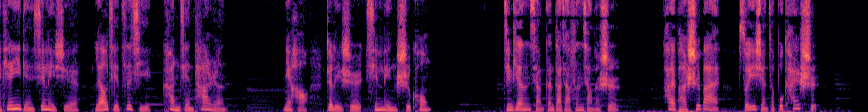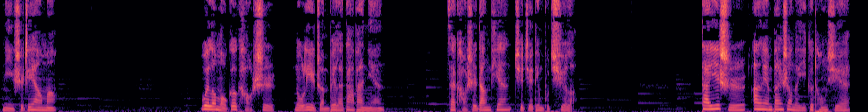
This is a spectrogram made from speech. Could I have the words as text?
天一点心理学，了解自己，看见他人。你好，这里是心灵时空。今天想跟大家分享的是，害怕失败，所以选择不开始。你是这样吗？为了某个考试，努力准备了大半年，在考试当天却决定不去了。大一时暗恋班上的一个同学，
